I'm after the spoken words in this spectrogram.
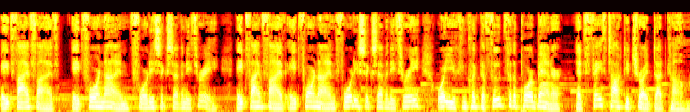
855-849-4673. 855-849-4673. Or you can click the Food for the Poor banner at faithtalkdetroit.com.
